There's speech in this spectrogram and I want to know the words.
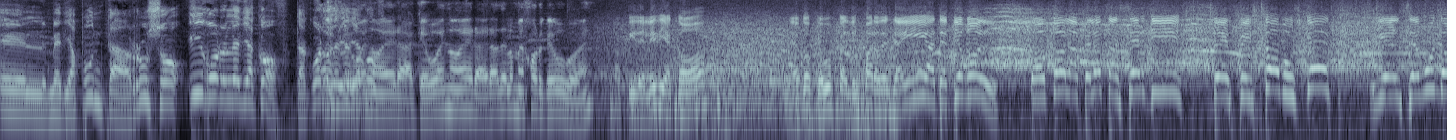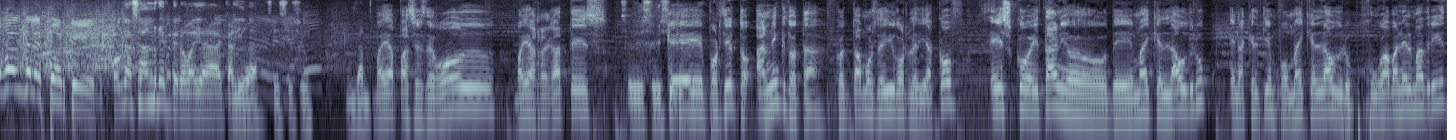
el mediapunta ruso Igor Lediakov. ¿Te acuerdas de qué Lediakov? bueno era, qué bueno era. Era de lo mejor que hubo, ¿eh? La pide Lidiakov. Lidiakov que busca el disparo desde ahí. Atención, gol. Tocó la pelota Sergi. Despistó Busquets. Y el segundo gol del Sporting. Poca sangre, pero vaya calidad. Sí, sí, sí. Vaya pases de gol, vaya regates. Sí, sí, sí. Que, por cierto, anécdota, contamos de Igor Lediakov, es coetáneo de Michael Laudrup. En aquel tiempo Michael Laudrup jugaba en el Madrid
